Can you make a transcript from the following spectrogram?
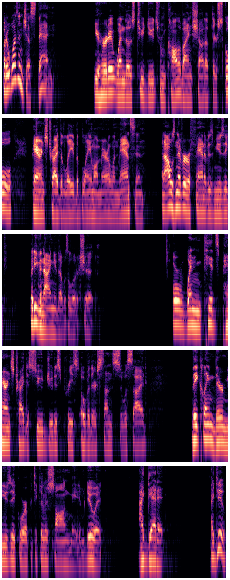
But it wasn't just then. You heard it when those two dudes from Columbine shot up their school. Parents tried to lay the blame on Marilyn Manson, and I was never a fan of his music, but even I knew that was a load of shit. Or when kids' parents tried to sue Judas Priest over their son's suicide, they claimed their music or a particular song made him do it. I get it. I do.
